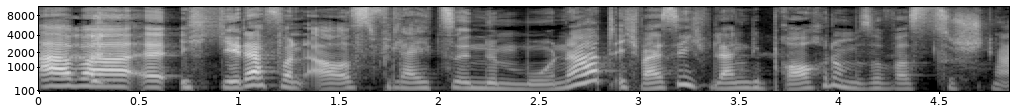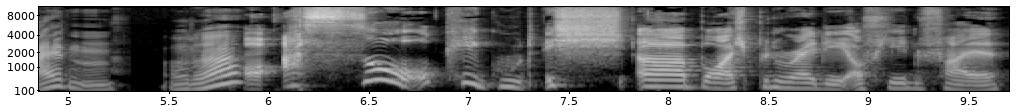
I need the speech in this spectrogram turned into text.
Aber äh, ich gehe davon aus, vielleicht so in einem Monat. Ich weiß nicht, wie lange die brauchen, um sowas zu schneiden, oder? Oh, ach so, okay, gut. Ich, äh, boah, ich bin ready, auf jeden Fall.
